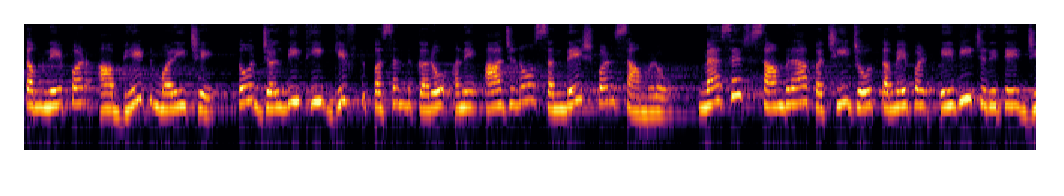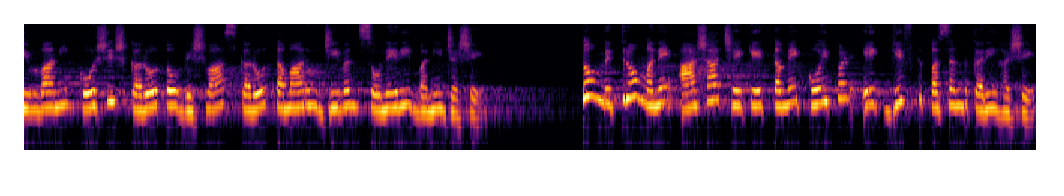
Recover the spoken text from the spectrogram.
તમને પણ આ ભેટ મળી છે, તો જલ્દીથી ગિફ્ટ પસંદ કરો અને આજનો સંદેશ પણ સાંભળો. મેસેજ સાંભળ્યા પછી જો તમે પણ એવી જ રીતે જીવવાની કોશિશ કરો તો વિશ્વાસ કરો તમારું જીવન સોનેરી બની જશે. તો મિત્રો, મને આશા છે કે તમે કોઈ પણ એક ગિફ્ટ પસંદ કરી હશે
